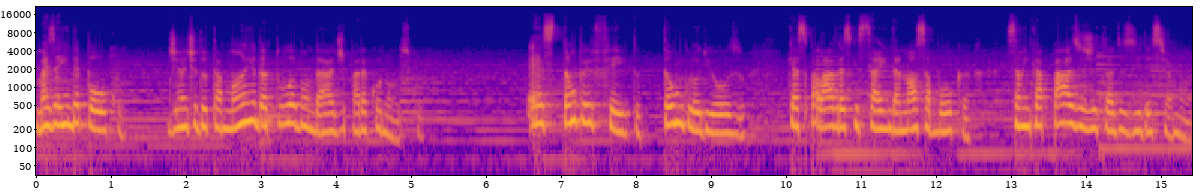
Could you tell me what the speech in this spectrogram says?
Mas ainda é pouco diante do tamanho da tua bondade para conosco. És tão perfeito, tão glorioso, que as palavras que saem da nossa boca são incapazes de traduzir esse amor.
